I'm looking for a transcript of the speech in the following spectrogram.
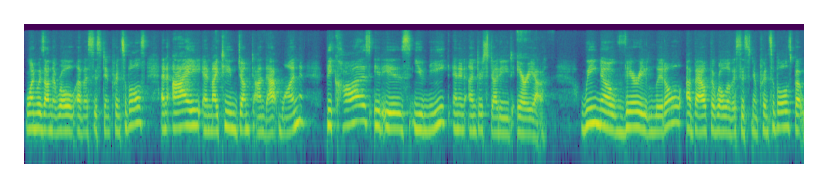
One was on the role of assistant principals, and I and my team jumped on that one because it is unique and an understudied area. We know very little about the role of assistant principals, but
